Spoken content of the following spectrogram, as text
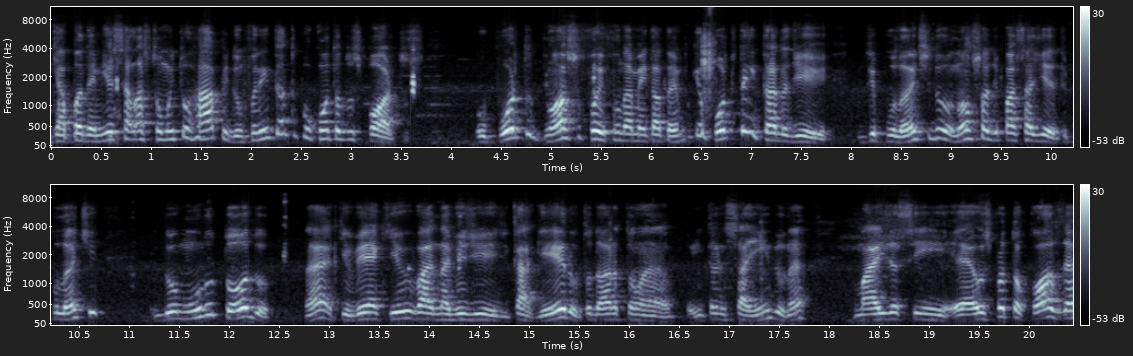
que a pandemia se alastrou muito rápido, não foi nem tanto por conta dos portos. O porto nosso foi fundamental também, porque o porto tem entrada de, de tripulante, do, não só de passageiro, tripulante do mundo todo, né? Que vem aqui, vai navio de, de cargueiro, toda hora estão uh, entrando e saindo, né? Mas, assim, é, os protocolos é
